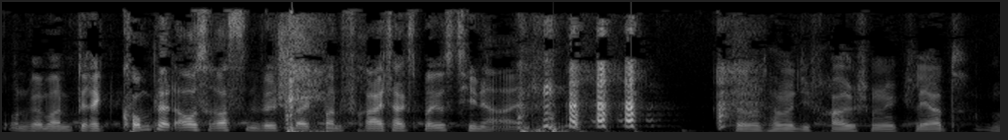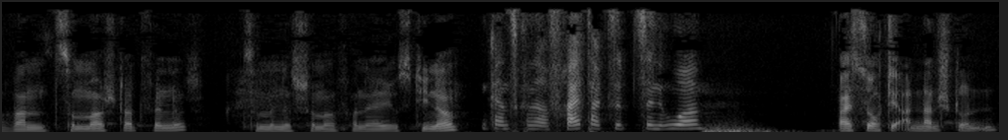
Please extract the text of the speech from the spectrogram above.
Und wenn man direkt komplett ausrasten will, steigt man freitags bei Justina ein. Damit haben wir die Frage schon geklärt, wann Zumba stattfindet. Zumindest schon mal von der Justina. Ganz genau, Freitag 17 Uhr. Weißt du auch die anderen Stunden?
